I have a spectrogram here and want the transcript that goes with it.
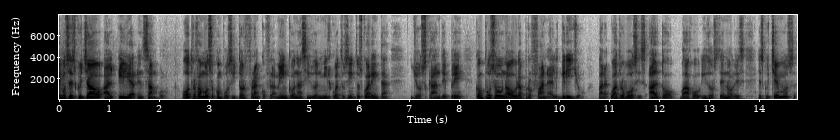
Hemos escuchado al Iliad Ensemble, otro famoso compositor franco-flamenco nacido en 1440, Josquin de Pré, compuso una obra profana, El Grillo, para cuatro voces, alto, bajo y dos tenores. Escuchemos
